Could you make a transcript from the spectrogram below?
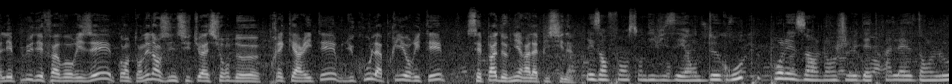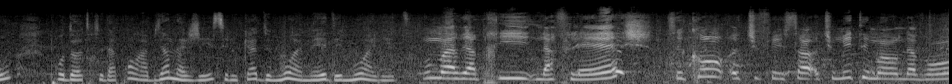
les plus défavorisées, quand on est dans une situation de précarité, du coup la priorité c'est pas de venir à la piscine. Les enfants sont divisés en deux groupes. Pour les uns, l'enjeu est d'être à l'aise dans l'eau. Pour d'autres, c'est d'apprendre à bien nager. C'est le cas de Mohamed et Mohamed. On m'avait appris la flèche. C'est quand euh, tu fais ça, tu mets tes mains en avant,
